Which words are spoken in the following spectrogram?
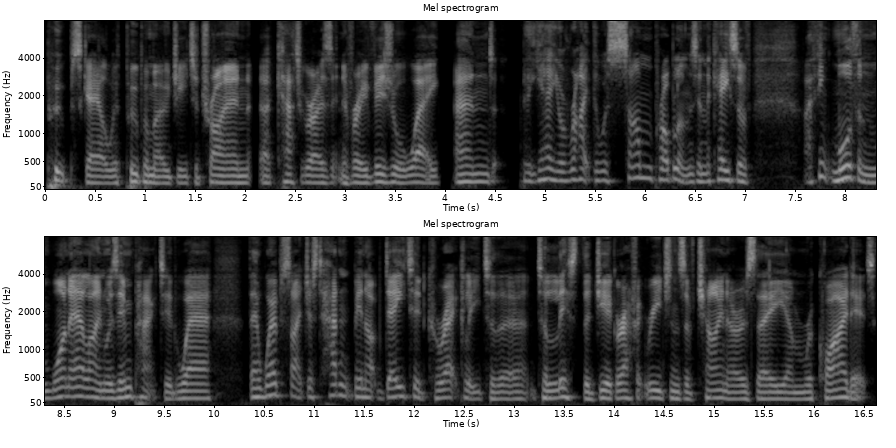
poop scale with poop emoji to try and uh, categorize it in a very visual way. And yeah, you're right. There were some problems in the case of, I think more than one airline was impacted where their website just hadn't been updated correctly to the to list the geographic regions of China as they um, required it,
